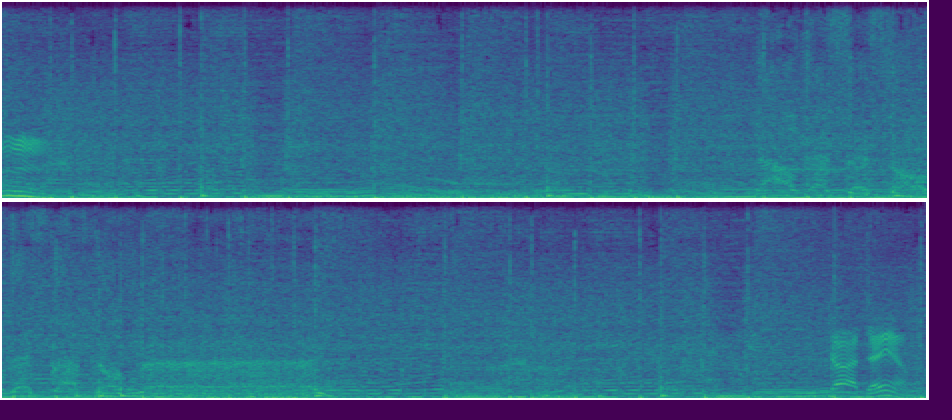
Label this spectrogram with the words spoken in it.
Hmm. God damn.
